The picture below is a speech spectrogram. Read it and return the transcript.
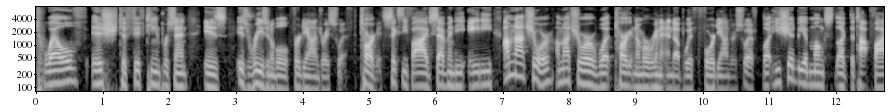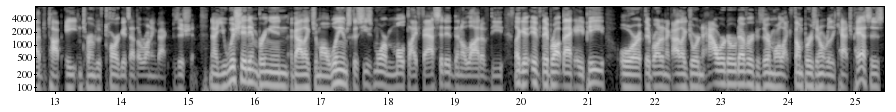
12 ish to 15% is is reasonable for D'Andre Swift. Targets 65, 70, 80. I'm not sure. I'm not sure what target number we're going to end up with for D'Andre Swift, but he should be amongst like the top five to top eight in terms of targets at the running back position. Now, you wish they didn't bring in a guy like Jamaal Williams because he's more multifaceted than a lot of the like if they brought back AP or if they brought in a guy like Jordan Howard or whatever because they're more like thumpers. They don't really catch passes.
